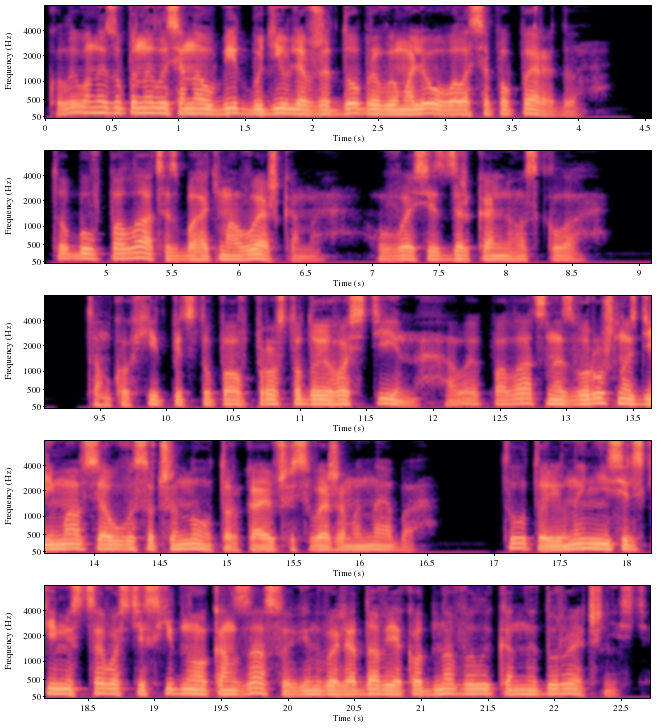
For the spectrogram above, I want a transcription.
Коли вони зупинилися на обід, будівля вже добре вимальовувалася попереду. То був палац із багатьма вешками, увесь із дзеркального скла. Танкохід підступав просто до його стін, але палац незворушно здіймався у височину, торкаючись вежами неба. Тут, у рівнинній сільській місцевості східного Канзасу, він виглядав як одна велика недоречність.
